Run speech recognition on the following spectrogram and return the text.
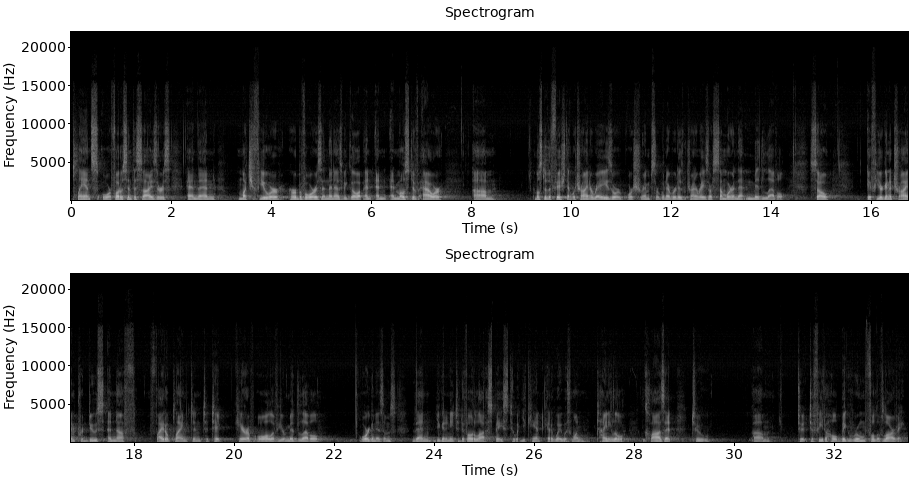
plants or photosynthesizers, and then much fewer herbivores. And then as we go up, and, and, and most of our um, most of the fish that we're trying to raise, or, or shrimps, or whatever it is we're trying to raise, are somewhere in that mid level. So, if you're going to try and produce enough phytoplankton to take care of all of your mid level organisms, then you're going to need to devote a lot of space to it. You can't get away with one tiny little closet to, um, to, to feed a whole big room full of larvae.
